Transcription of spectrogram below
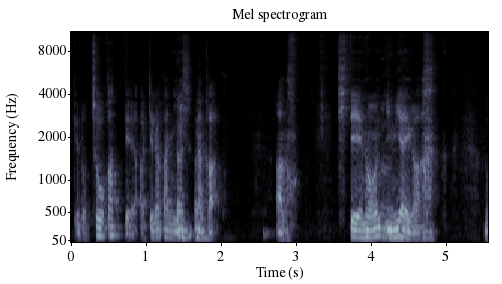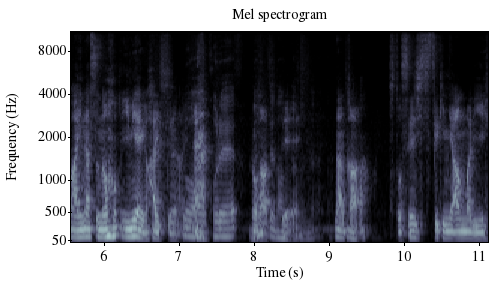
けど超過って明らかになんかあの否定の意味合いが、マイナスの意味合いが入ってるなみうたいなわこれ、のがあってね。なんかちょっと性質的にあんまり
